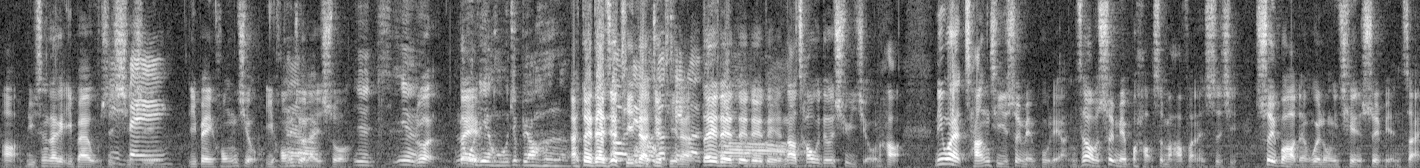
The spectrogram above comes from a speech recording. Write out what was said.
啊，女生大概一百五十 CC，一杯红酒，以红酒来说，如果如果脸红就不要喝了。啊，对对，就停了就停了，对对对对对，那超过都是酗酒了哈。另外，长期睡眠不良，你知道我睡眠不好是麻烦的事情。睡不好的人会容易欠睡眠债，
